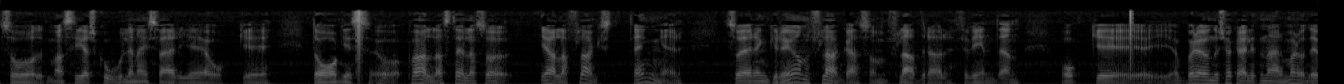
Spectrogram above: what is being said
Så man ser skolorna i Sverige och eh, dagis och på alla ställen så i alla flaggstänger så är det en grön flagga som fladdrar för vinden. Och eh, jag började undersöka det här lite närmare och det,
